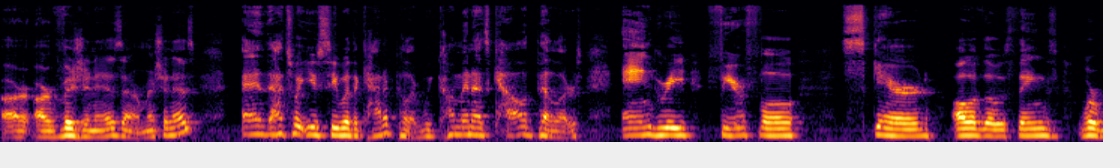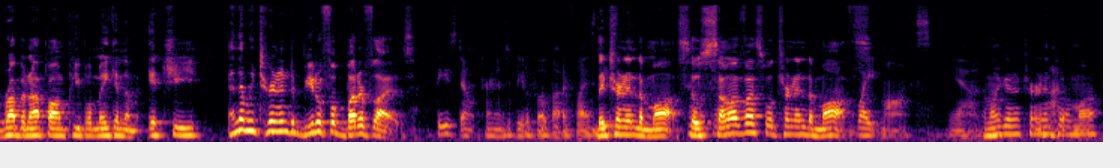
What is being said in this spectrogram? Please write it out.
our, our vision is and our mission is. And that's what you see with a caterpillar. We come in as caterpillars angry fearful scared all of those things. We're rubbing up on people making them itchy. And then we turn into beautiful butterflies. These don't turn into beautiful butterflies. They These turn into moths. So some of us will turn into moths. white moths. Yeah. Am i going to turn into a moth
